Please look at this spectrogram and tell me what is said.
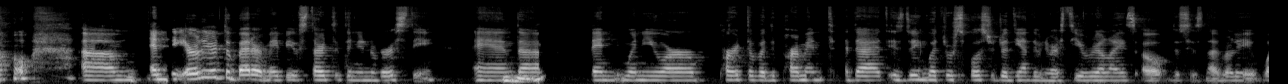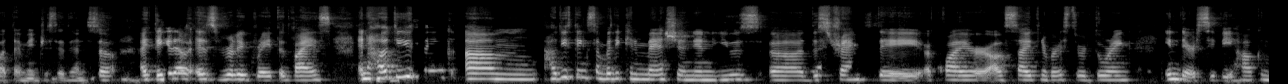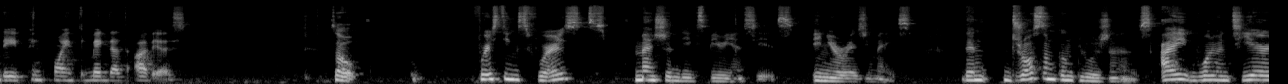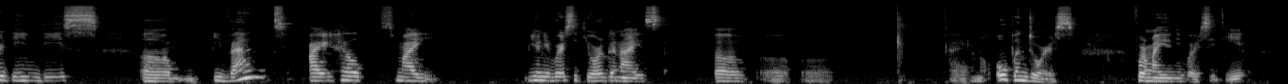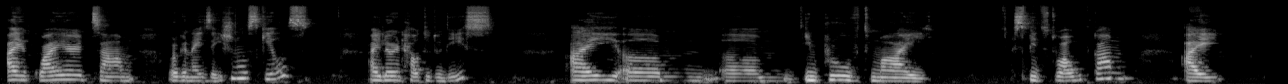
um, and the earlier the better. Maybe you started in university, and uh, mm-hmm. Then when you are part of a department that is doing what you're supposed to do at the end of university you realize oh this is not really what i'm interested in. So i think that is really great advice. And how do you think um, how do you think somebody can mention and use uh, the strengths they acquire outside university or during in their cv how can they pinpoint and make that obvious? So first things first mention the experiences in your resumes then draw some conclusions. I volunteered in this um, event. I helped my university organize, uh, uh, uh, I don't know, open doors for my university. I acquired some organizational skills. I learned how to do this. I um, um, improved my speed to outcome. I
